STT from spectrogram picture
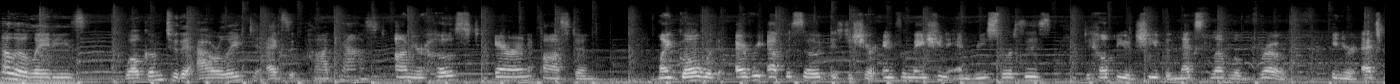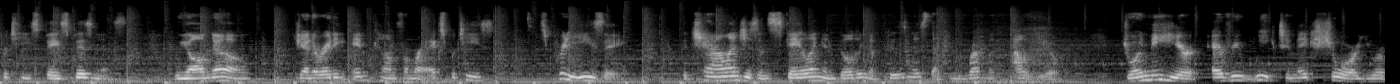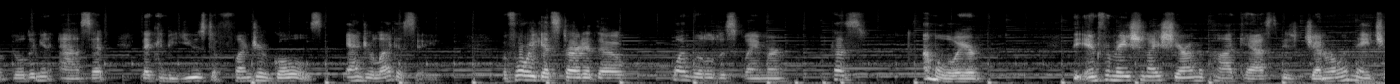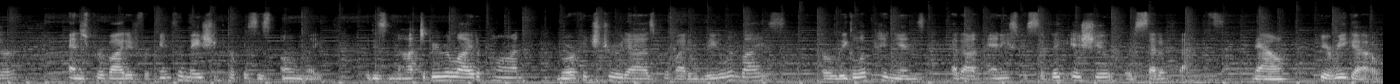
Hello, ladies. Welcome to the Hourly to Exit podcast. I'm your host, Erin Austin. My goal with every episode is to share information and resources to help you achieve the next level of growth in your expertise based business. We all know generating income from our expertise is pretty easy. The challenge is in scaling and building a business that can run without you. Join me here every week to make sure you are building an asset that can be used to fund your goals and your legacy. Before we get started, though, one little disclaimer because I'm a lawyer. The information I share on the podcast is general in nature and is provided for information purposes only. It is not to be relied upon nor construed as providing legal advice or legal opinions about any specific issue or set of facts. Now, here we go.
